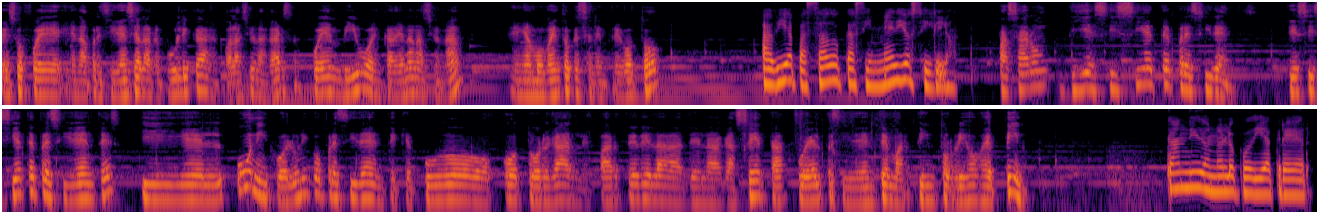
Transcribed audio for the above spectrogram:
eso fue en la presidencia de la República, en el Palacio de las Garzas. Fue en vivo, en cadena nacional, en el momento que se le entregó todo. Había pasado casi medio siglo pasaron 17 presidentes. 17 presidentes y el único, el único presidente que pudo otorgarle parte de la, de la Gaceta fue el presidente Martín Torrijos Espino. Cándido no lo podía creer.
